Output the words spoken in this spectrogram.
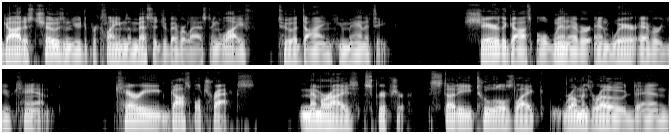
God has chosen you to proclaim the message of everlasting life to a dying humanity. Share the gospel whenever and wherever you can. Carry gospel tracts. Memorize scripture study tools like Romans Road and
